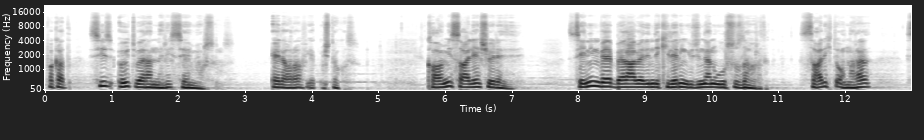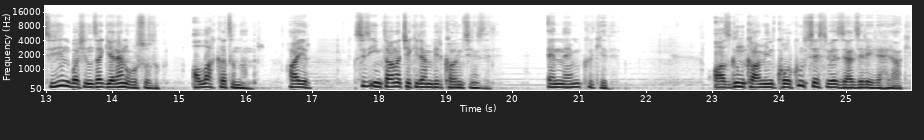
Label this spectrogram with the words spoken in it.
Fakat siz öğüt verenleri sevmiyorsunuz. El Araf 79 Kavmi Salih şöyle dedi. Senin ve beraberindekilerin yüzünden uğursuzluğa uğradık. Salih de onlara sizin başınıza gelen uğursuzluk Allah katındandır. Hayır, siz imtihana çekilen bir kavimsiniz dedi. Ennem 47 Azgın kavmin korkunç ses ve zelzele ile helaki.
